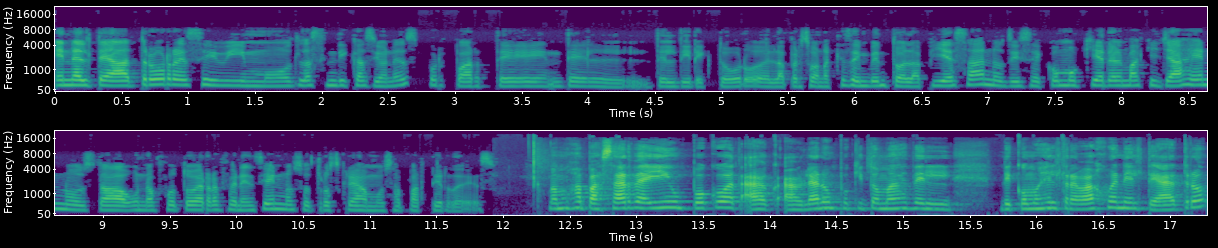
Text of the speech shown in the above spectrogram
en el teatro recibimos las indicaciones por parte del, del, director o de la persona que se inventó la pieza, nos dice cómo quiere el maquillaje, nos da una foto de referencia y nosotros creamos a partir de eso. Vamos a pasar de ahí un poco a, hablar un poquito más del, de cómo es el trabajo en el teatro,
